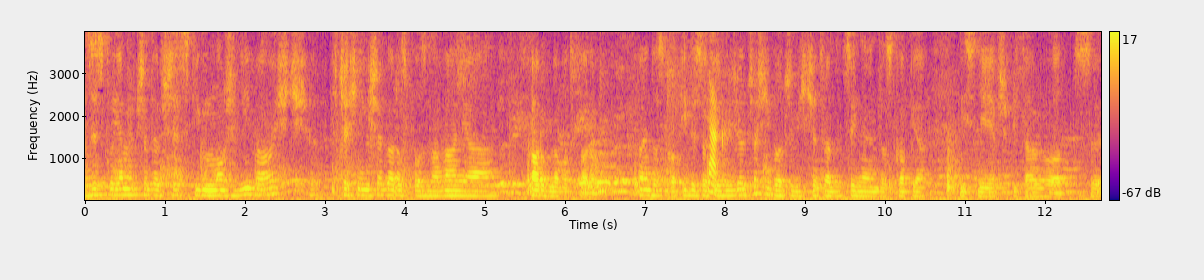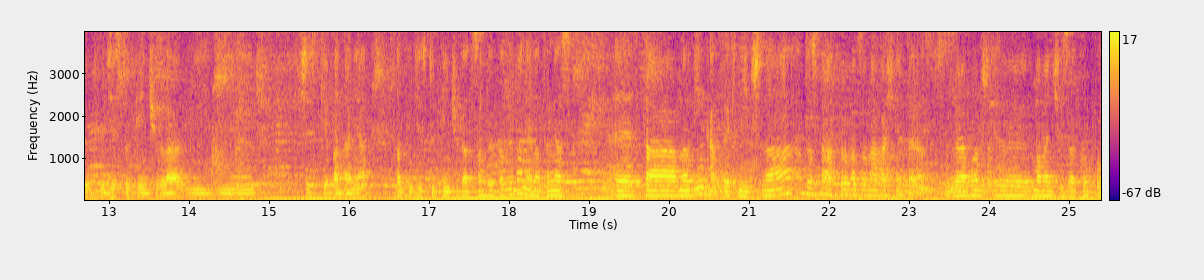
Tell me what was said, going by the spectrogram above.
Zyskujemy przede wszystkim możliwość wcześniejszego rozpoznawania chorób nowotworowych. Po endoskopii wysokiej Tak. rozdzielczości, bo oczywiście tradycyjna endoskopia istnieje w szpitalu od e, 25 lat i, i wszystkie badania od 25 lat są wykonywane. Natomiast e, ta nowinka techniczna została wprowadzona właśnie teraz, z- w momencie zakupu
